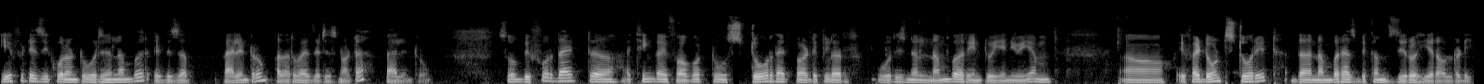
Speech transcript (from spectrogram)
If it is equivalent to original number it is a palindrome. Otherwise it is not a palindrome. So before that uh, I think I forgot to store that particular original number into NUM uh, if I don't store it the number has become 0 here already.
